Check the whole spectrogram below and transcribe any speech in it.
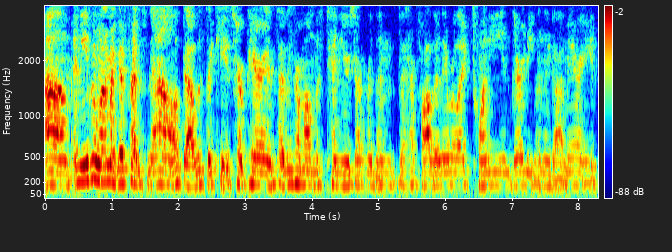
um, and even one of my good friends now, that was the case. Her parents, I think her mom was 10 years younger than, than her father. They were like 20 and 30 when they got married.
